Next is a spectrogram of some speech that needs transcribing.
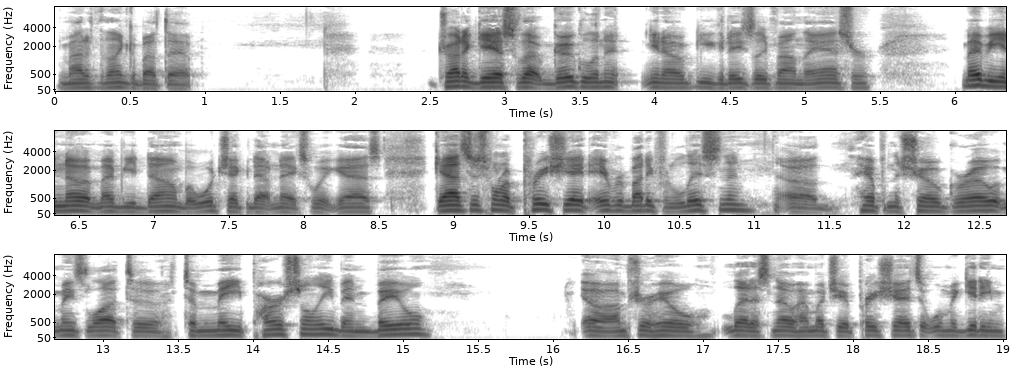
You might have to think about that. Try to guess without Googling it. You know, you could easily find the answer. Maybe you know it, maybe you don't, but we'll check it out next week, guys. Guys, just want to appreciate everybody for listening, uh, helping the show grow. It means a lot to to me personally, and Bill. Uh, I'm sure he'll let us know how much he appreciates it when we get him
